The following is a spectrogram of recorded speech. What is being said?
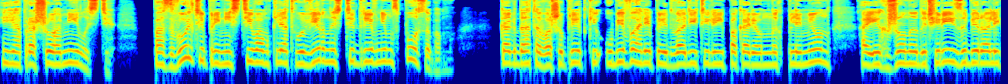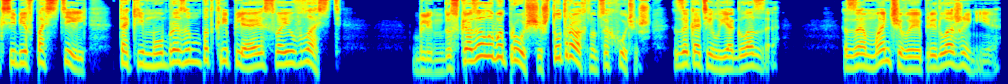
«Я прошу о милости. Позвольте принести вам клятву верности древним способом. Когда-то ваши предки убивали предводителей покоренных племен, а их жены и дочерей забирали к себе в постель, таким образом подкрепляя свою власть». «Блин, да сказала бы проще, что трахнуться хочешь», — закатил я глаза. Заманчивое предложение.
